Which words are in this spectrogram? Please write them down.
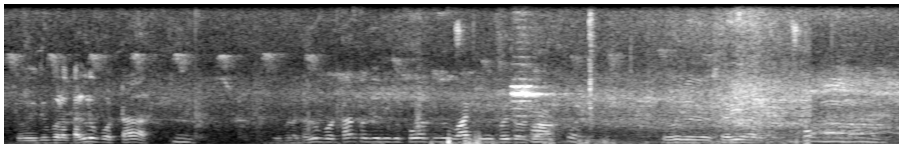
இப்போ இது போல கல் போட்டா இது போல கல் போட்டா கொஞ்சம் இதுக்கு போகிறதுக்கு வாக்கிங் போயிட்டு வரலாம் ஒரு சரியாக இருக்கும்.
